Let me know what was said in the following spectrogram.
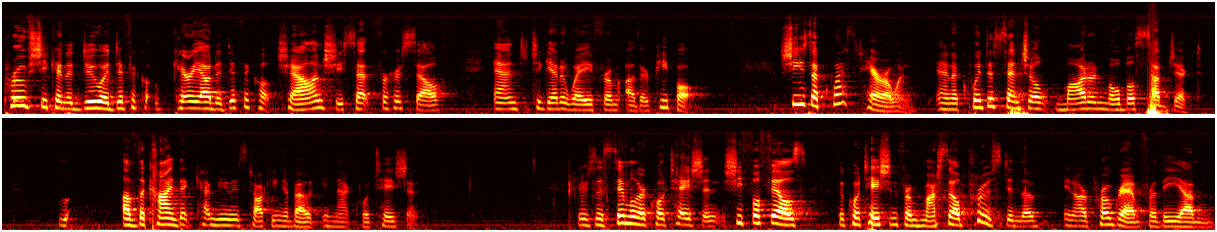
prove she can do a difficult, carry out a difficult challenge she set for herself, and to get away from other people. She's a quest heroine and a quintessential modern mobile subject of the kind that Camus is talking about in that quotation. There's a similar quotation. She fulfills the quotation from Marcel Proust in, the, in our program for the, um,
